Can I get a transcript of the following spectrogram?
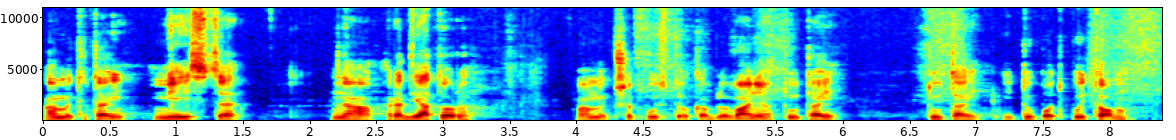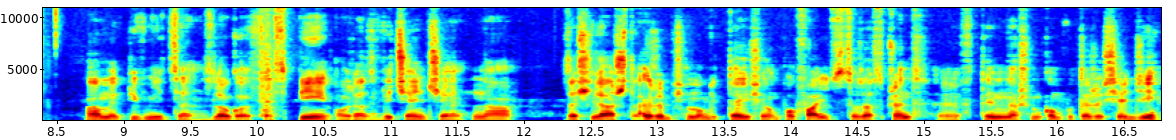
Mamy tutaj miejsce na radiator. Mamy przepusty okablowania. Tutaj tutaj i tu pod płytą. Mamy piwnicę z logo FSP oraz wycięcie na zasilacz, tak żebyśmy mogli tutaj się pochwalić, co za sprzęt e, w tym naszym komputerze siedzi.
